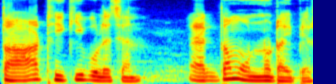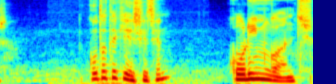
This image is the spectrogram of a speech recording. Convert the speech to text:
তা ঠিকই বলেছেন। একদম অন্য টাইপের। কোথা থেকে এসেছেন? করিমগঞ্জ।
